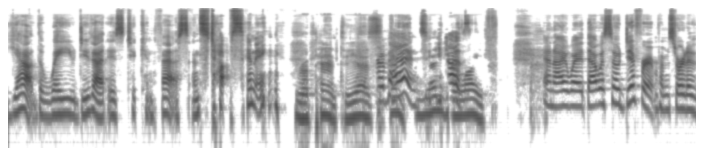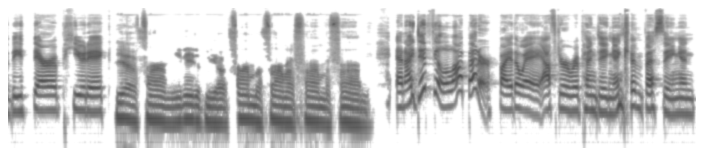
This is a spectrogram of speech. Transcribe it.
yeah, the way you do that is to confess and stop sinning. Repent, yes. Repent, yes. And I went, that was so different from sort of the therapeutic. Yeah, affirm. You need to be affirm, affirm, affirm, affirm. And I did feel a lot better, by the way, after repenting and confessing and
